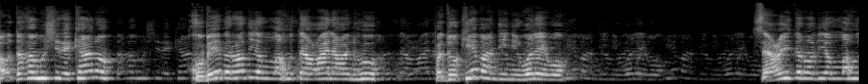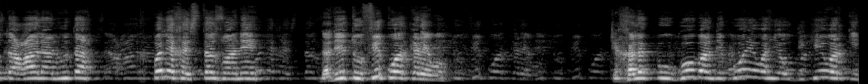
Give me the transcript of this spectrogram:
او دغه مشرکانو خبیب رضی الله تعالی عنه په دوکې باندې نیولې وو سعید رضی الله تعالی عنه ته خپل خسته ځوانه د دې توفیق ورکړی وو چې خلک په وګو باندې پورې وهي او دکی ورکی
